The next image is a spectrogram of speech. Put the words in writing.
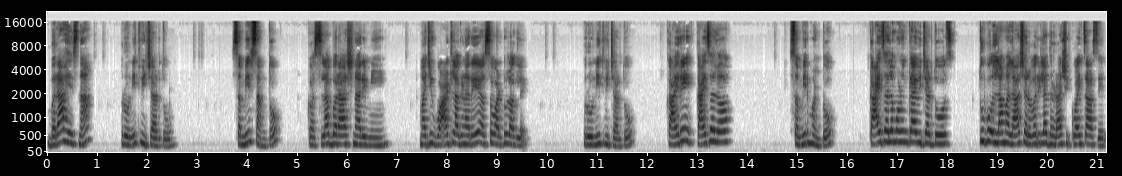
बरा आहेस ना? रोनित विचारतो. समीर सांगतो कसला बरा असणारे मी? माझी वाट लागणारे असं वाटू लागलंय. रोनित विचारतो काय रे? काय झालं? समीर म्हणतो काय झालं म्हणून काय विचारतोस? तू बोलला मला शर्वरीला धडा शिकवायचा असेल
